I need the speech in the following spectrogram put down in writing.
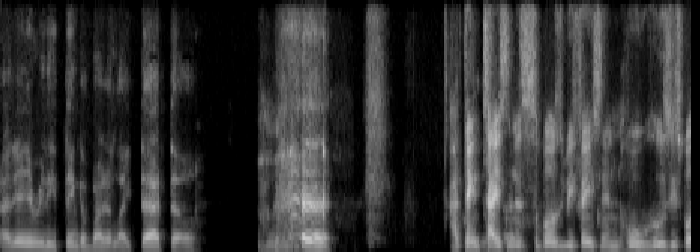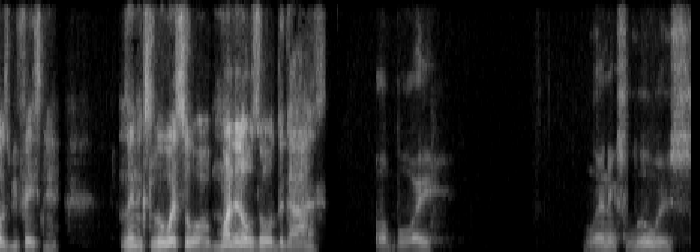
I didn't really think about it like that though. Mhm. I think Tyson is supposed to be facing who? Who's he supposed to be facing? Lennox Lewis or one of those older guys? oh boy. Lennox Lewis.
